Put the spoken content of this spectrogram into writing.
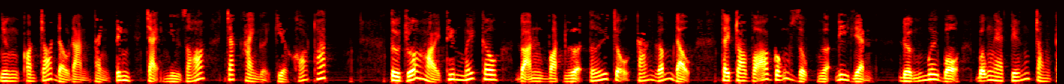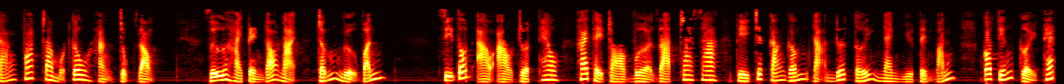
nhưng con chó đầu đàn thành tinh chạy như gió, chắc hai người kia khó thoát. Từ chúa hỏi thêm mấy câu, đoạn vọt ngựa tới chỗ cáng gấm đậu, thầy trò võ cũng dục ngựa đi liền. Đường mươi bộ bỗng nghe tiếng trong cáng phát ra một câu hàng chục giọng. Giữ hai tên đó lại, trấm ngự vẫn, Sĩ tốt ảo ảo trượt theo, hai thầy trò vừa giạt ra xa thì chiếc cáng gấm đã đưa tới nhanh như tên bắn, có tiếng cười thét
